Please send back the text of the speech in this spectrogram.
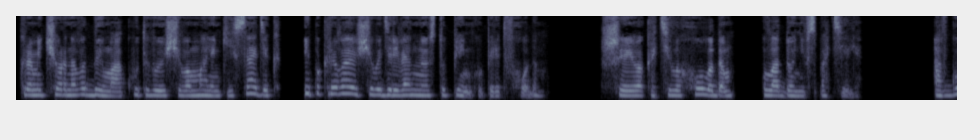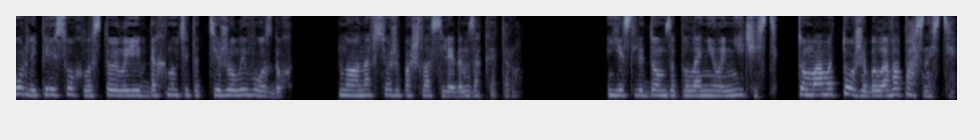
кроме черного дыма, окутывающего маленький садик и покрывающего деревянную ступеньку перед входом. Шею окатило холодом, ладони вспотели. А в горле пересохло, стоило ей вдохнуть этот тяжелый воздух, но она все же пошла следом за Кэтеру. Если дом заполонила нечисть, то мама тоже была в опасности.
